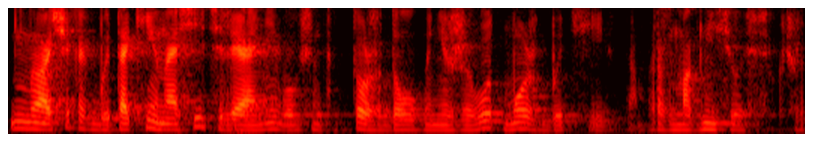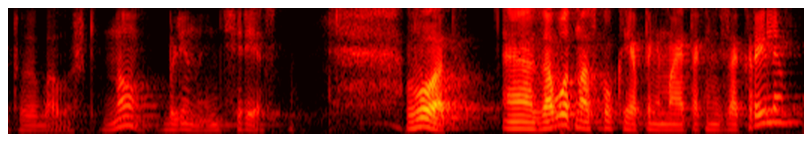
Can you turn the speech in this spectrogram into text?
Ну, вообще, как бы такие носители, они, в общем-то, тоже долго не живут, может быть, и там, размагнитилось все к чертовой бабушке. Но, блин, интересно. Вот. Э, завод, насколько я понимаю, так и не закрыли.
